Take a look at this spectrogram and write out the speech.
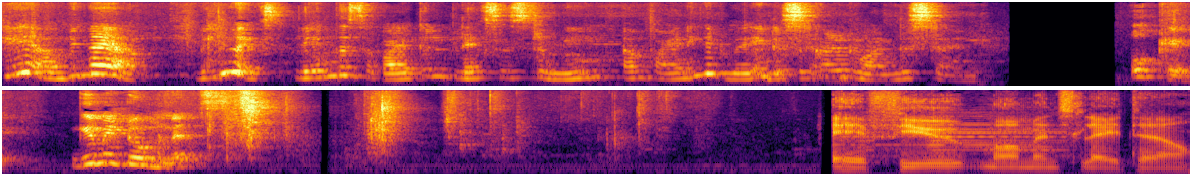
Hey Abhinaya, will you explain the cervical plexus to me? I'm finding it very difficult to understand. Okay, give me two minutes. A few moments later.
